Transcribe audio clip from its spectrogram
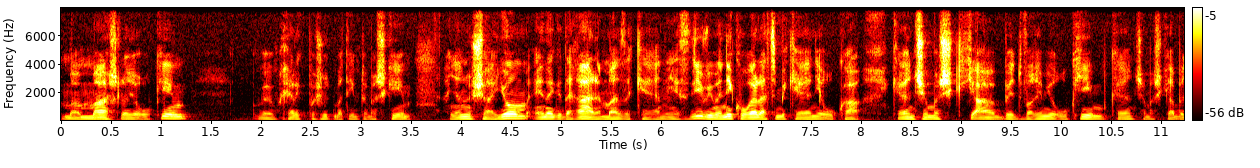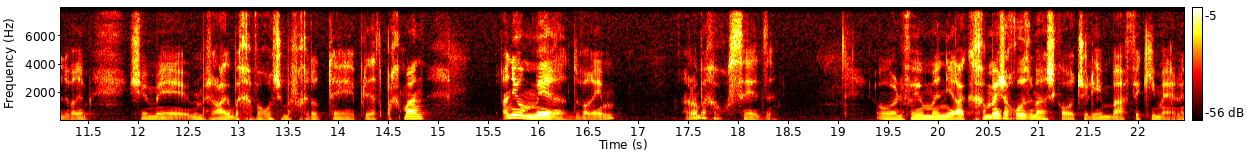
ממש לא ירוקים, והם חלק פשוט מתאים את המשקיעים. העניין הוא שהיום אין הגדרה מה זה קרן ESG, ואם אני קורא לעצמי קרן ירוקה, קרן שמשקיעה בדברים ירוקים, קרן שמשקיעה בדברים שהם אה, למשל רק בחברות שמפחיתות אה, פליטת פחמן, אני אומר דברים, אני לא בהכרח עושה את זה. או לפעמים אני רק 5% מההשקעות שלי הם באפיקים האלה.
